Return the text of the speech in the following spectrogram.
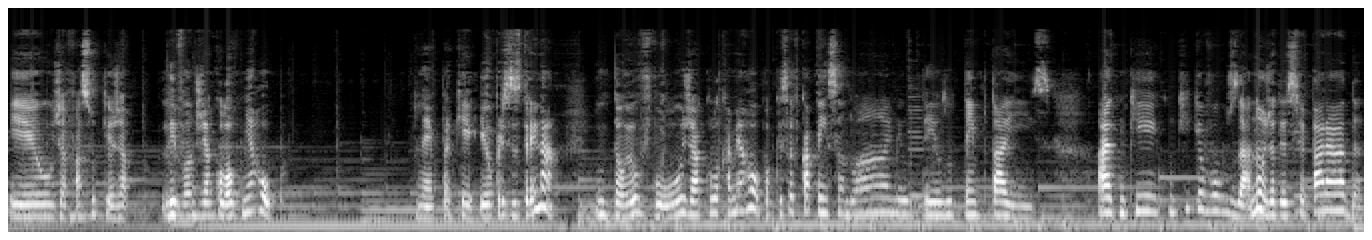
eu já faço o que? Eu já levanto, já coloco minha roupa né? Porque eu preciso treinar. Então eu vou já colocar minha roupa. Porque se eu ficar pensando, ai meu Deus, o tempo tá isso. Ai, com que, com que que eu vou usar? Não, já deixo separada.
